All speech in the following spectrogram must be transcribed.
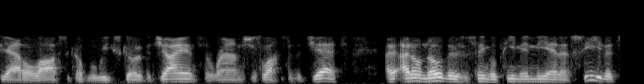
Seattle lost a couple of weeks ago to the Giants. The Rams just lost to the Jets. I, I don't know there's a single team in the NFC that's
